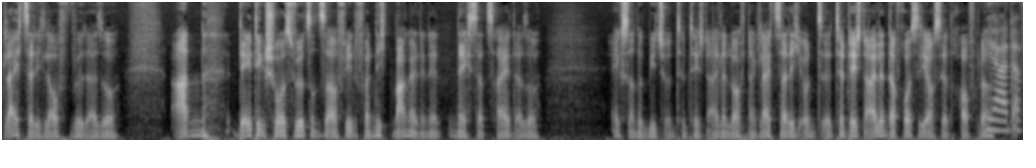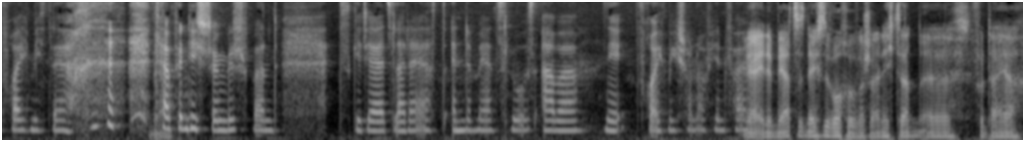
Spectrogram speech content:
gleichzeitig laufen wird. Also an Dating-Shows wird es uns auf jeden Fall nicht mangeln in nächster Zeit. Also Ex on the Beach und Temptation Island laufen dann gleichzeitig. Und äh, Temptation Island, da freust du dich auch sehr drauf, oder? Ja, da freue ich mich sehr. da ja. bin ich schon gespannt. Das geht ja jetzt leider erst Ende März los, aber nee, freue ich mich schon auf jeden Fall. Ja, Ende März ist nächste Woche wahrscheinlich dann. Äh, von daher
